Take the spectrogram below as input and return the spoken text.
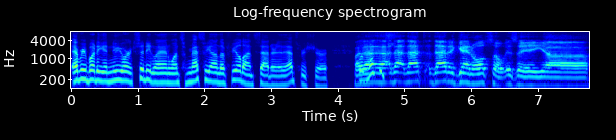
everybody in New York City land wants Messi on the field on Saturday. That's for sure. But But that, that, that that that again also is a uh,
